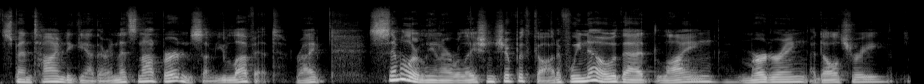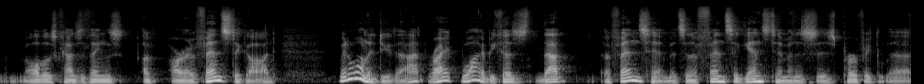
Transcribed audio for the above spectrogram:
spend time together. And that's not burdensome. You love it, right? Similarly, in our relationship with God, if we know that lying, murdering, adultery, all those kinds of things are offense to God, we don't want to do that, right? Why? Because that offends him. It's an offense against him and his, his perfect, uh,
